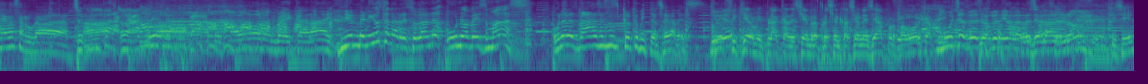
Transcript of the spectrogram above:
me vas a arrugar. Se ven para acá, ven para acá, por favor, hombre, caray. Bienvenidos a La Resolana una vez más. Una vez más, esa es creo que mi tercera vez. Yo sí quiero mi placa de 100 representaciones ya, por favor, Capi. Muchas veces Yo, has venido a La ya, Resolana, sí. ¿no? Sí, sí.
